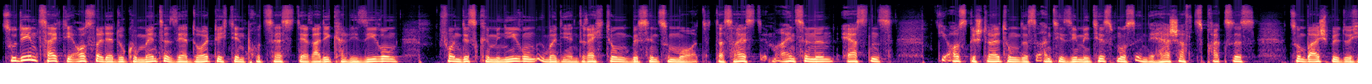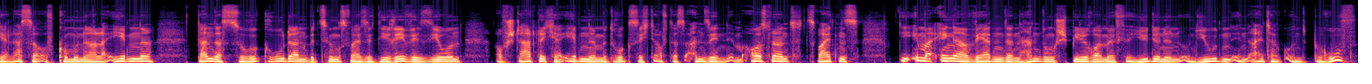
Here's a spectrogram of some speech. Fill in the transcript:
Zudem zeigt die Auswahl der Dokumente sehr deutlich den Prozess der Radikalisierung von Diskriminierung über die Entrechtung bis hin zum Mord. Das heißt im Einzelnen erstens die Ausgestaltung des Antisemitismus in der Herrschaftspraxis, zum Beispiel durch Erlasse auf kommunaler Ebene, dann das Zurückrudern bzw. die Revision auf staatlicher Ebene mit Rücksicht auf das Ansehen im Ausland. Zweitens die immer enger werdenden Handlungsspielräume für Jüdinnen und Juden in Alltag und Beruf.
